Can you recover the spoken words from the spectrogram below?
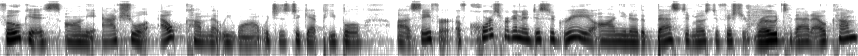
focus on the actual outcome that we want, which is to get people uh, safer. Of course, we're going to disagree on you know the best and most efficient road to that outcome.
